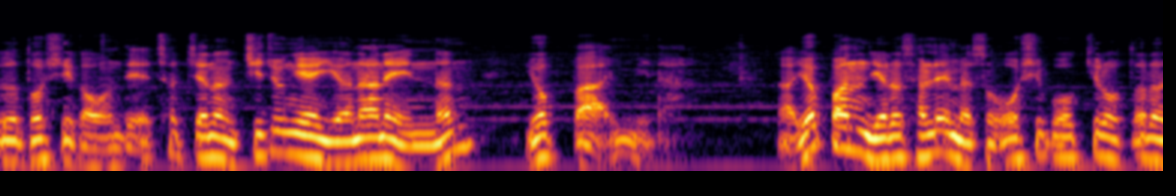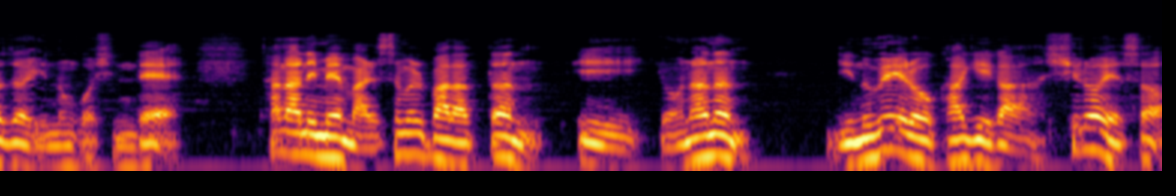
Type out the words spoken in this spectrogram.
그 도시 가운데 첫째는 지중해 연안에 있는 요빠입니다. 요빠는 예루살렘에서 55km 떨어져 있는 곳인데 하나님의 말씀을 받았던 이 요나는 니누웨로 가기가 싫어해서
